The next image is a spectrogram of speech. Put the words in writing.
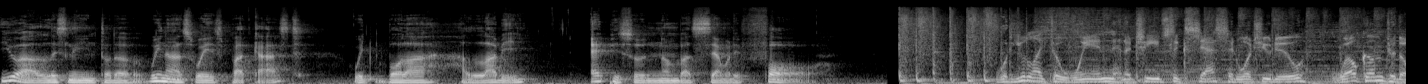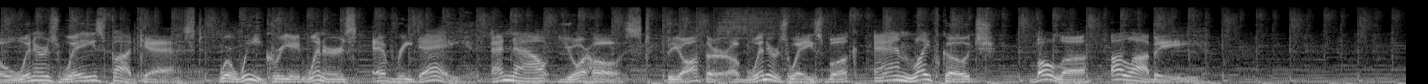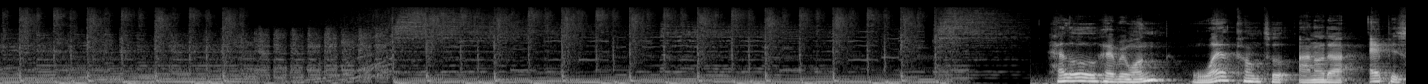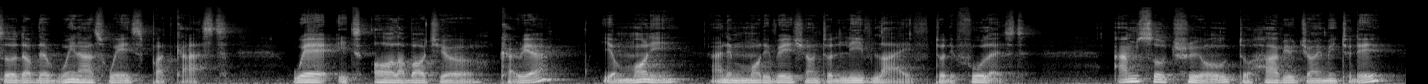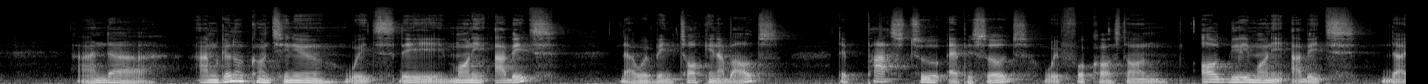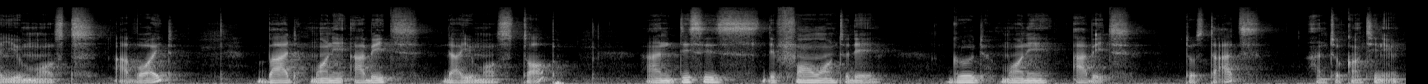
You are listening to the Winners Ways podcast with Bola Alabi, episode number 74. Would you like to win and achieve success at what you do? Welcome to the Winners Ways podcast, where we create winners every day. And now, your host, the author of Winners Ways book and life coach, Bola Alabi. Hello, everyone. Welcome to another episode of the Winners Ways podcast, where it's all about your career, your money, and the motivation to live life to the fullest. I'm so thrilled to have you join me today, and uh, I'm gonna continue with the money habits that we've been talking about. The past two episodes we focused on ugly money habits that you must avoid, bad money habits that you must stop. And this is the fun one today good money habits to start and to continue.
